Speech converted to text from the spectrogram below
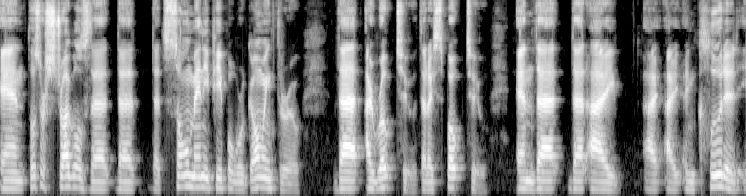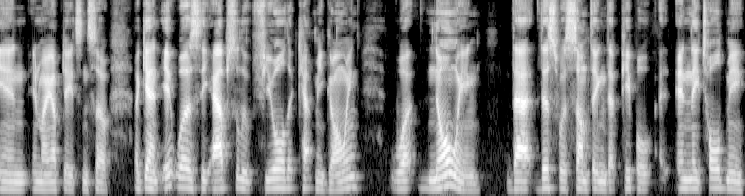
and those are struggles that that that so many people were going through that I wrote to, that I spoke to, and that that I I, I, included in in my updates. And so again, it was the absolute fuel that kept me going. What knowing that this was something that people and they told me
